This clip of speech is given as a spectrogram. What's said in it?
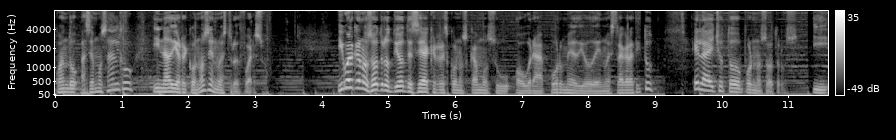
cuando hacemos algo y nadie reconoce nuestro esfuerzo. Igual que nosotros, Dios desea que reconozcamos su obra por medio de nuestra gratitud. Él ha hecho todo por nosotros y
